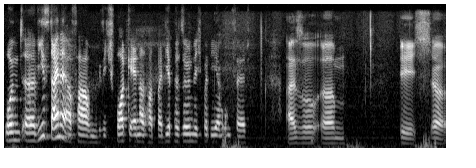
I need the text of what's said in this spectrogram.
Und äh, wie ist deine Erfahrung, wie sich Sport geändert hat, bei dir persönlich, bei dir im Umfeld? Also, ähm, ich äh,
